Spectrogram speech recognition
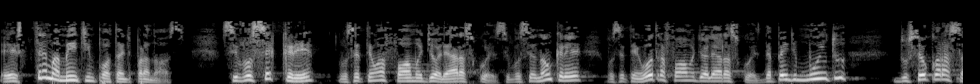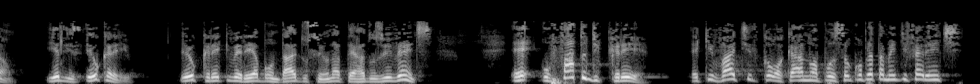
é extremamente importante para nós. Se você crê, você tem uma forma de olhar as coisas. Se você não crê, você tem outra forma de olhar as coisas. Depende muito do seu coração. E ele diz, eu creio. Eu creio que verei a bondade do Senhor na terra dos viventes. É, o fato de crer é que vai te colocar numa posição completamente diferente.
